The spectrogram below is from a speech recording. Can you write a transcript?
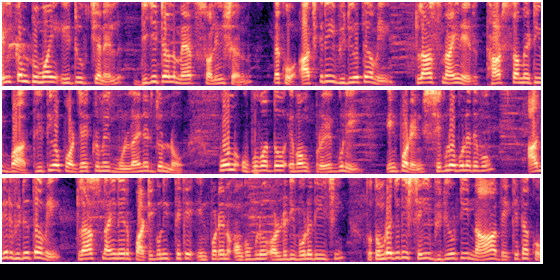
Welcome to my YouTube channel digital math solution দেখো, আজকের এই ভিডিওতে আমি ক্লাস নাইনের থার্ড সামেটিভ বা তৃতীয় পর্যায়ক্রমিক মূল্যায়নের জন্য কোন উপপাদ্য এবং প্রয়োগগুলি ইম্পর্টেন্ট সেগুলো বলে দেব। আগের ভিডিওতে আমি ক্লাস নাইনের পাটিগণিত থেকে ইম্পর্টেন্ট অঙ্কগুলো অলরেডি বলে দিয়েছি। তো তোমরা যদি সেই ভিডিওটি না দেখে থাকো,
